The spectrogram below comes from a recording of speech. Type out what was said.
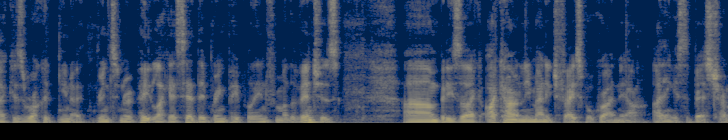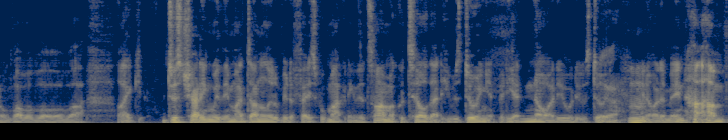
because Rocket, you know, rinse and repeat. Like I said, they bring people in from other ventures. Um, but he's like, I currently manage Facebook right now. I think it's the best channel. Blah blah blah blah blah. Like just chatting with him, I'd done a little bit of Facebook marketing at the time. I could tell that he was doing it, but he had no idea what he was doing. Yeah. You know what I mean? Um,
